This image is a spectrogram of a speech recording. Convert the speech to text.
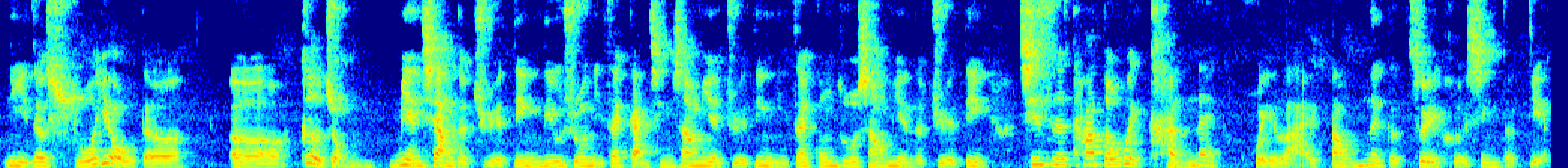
你的所有的呃各种面向的决定，例如说你在感情上面决定，你在工作上面的决定，其实它都会 connect 回来到那个最核心的点，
